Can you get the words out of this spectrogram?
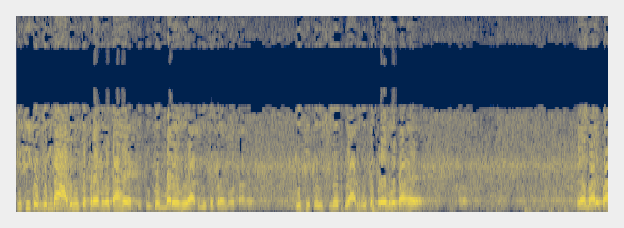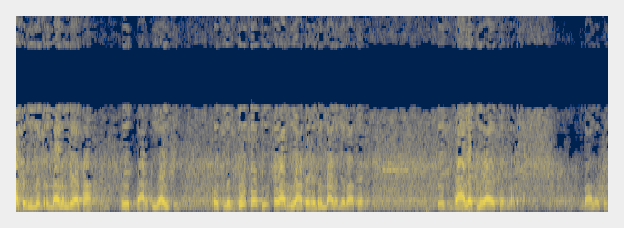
किसी को ज़िंदा आदमी से प्रेम होता है, किसी को मरे हुए आदमी से प्रेम होता है। किसी को इस लोक के आदमी से प्रेम होता है। तो हमारे पास अभी मैं वृंदावन गया था तो एक पार्टी आई थी उसमें 200-300 आदमी आते हैं, वृंदावन जब आते हैं। एक बालक ले आए थे हमारे बालक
